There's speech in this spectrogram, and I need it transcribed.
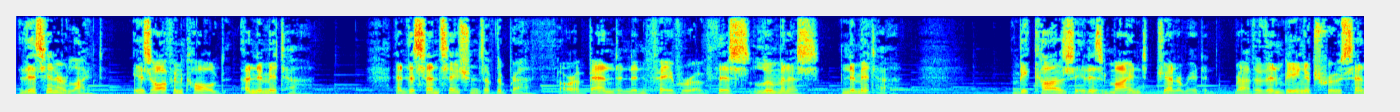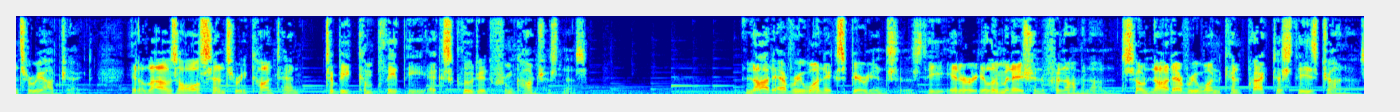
This inner light is often called a nimitta, and the sensations of the breath are abandoned in favor of this luminous nimitta. Because it is mind generated rather than being a true sensory object, it allows all sensory content to be completely excluded from consciousness. Not everyone experiences the inner illumination phenomenon, so not everyone can practice these jhanas.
